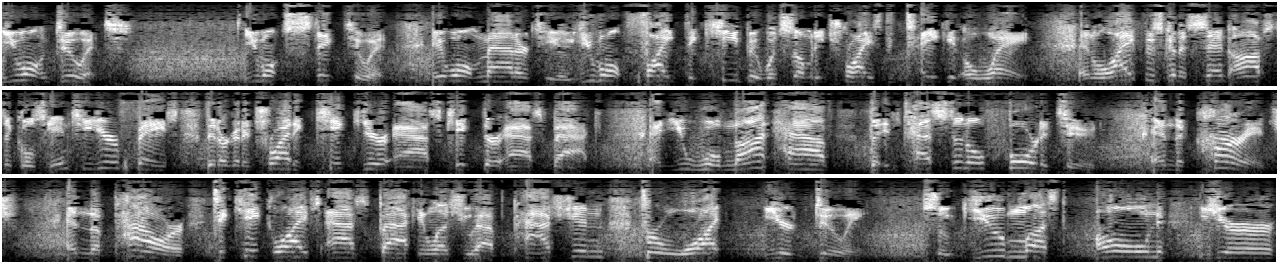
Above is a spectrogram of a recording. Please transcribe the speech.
you won't do it. You won't stick to it. It won't matter to you. You won't fight to keep it when somebody tries to take it away. And life is going to send obstacles into your face that are going to try to kick your ass, kick their ass back. And you will not have the intestinal fortitude and the courage and the power to kick life's ass back unless you have passion for what you're doing. So you must own your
